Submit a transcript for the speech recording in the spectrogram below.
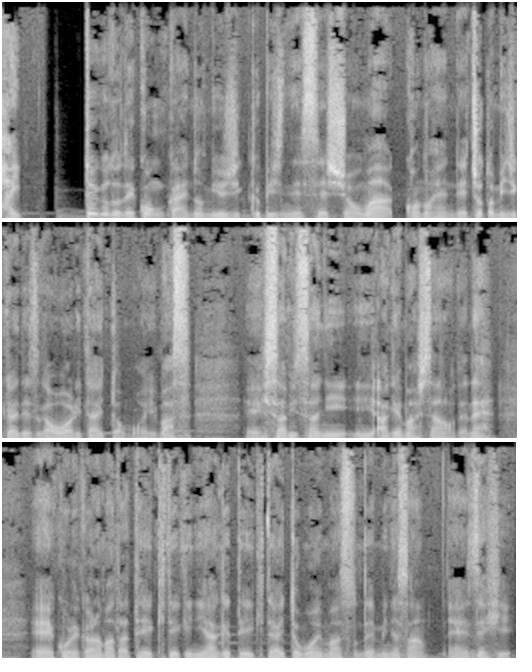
はい。ということで今回のミュージックビジネスセッションはこの辺でちょっと短いですが終わりたいと思います。えー、久々に上げましたのでね、えー、これからまた定期的に上げていきたいと思いますので皆さん、えー、ぜひ、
